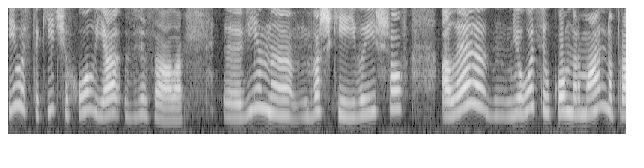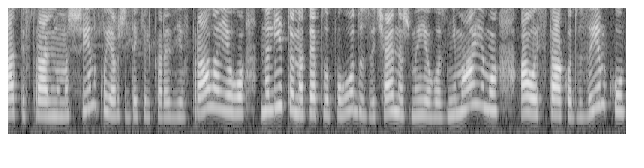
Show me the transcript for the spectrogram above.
І ось такий чохол я зв'язала. Е, Він важкий вийшов. Але його цілком нормально прати в пральну машинку. Я вже декілька разів прала його. На літо, на теплу погоду, звичайно ж, ми його знімаємо. А ось так, от взимку.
